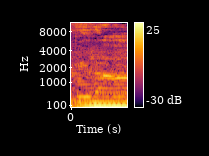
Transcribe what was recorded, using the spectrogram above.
respirar.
